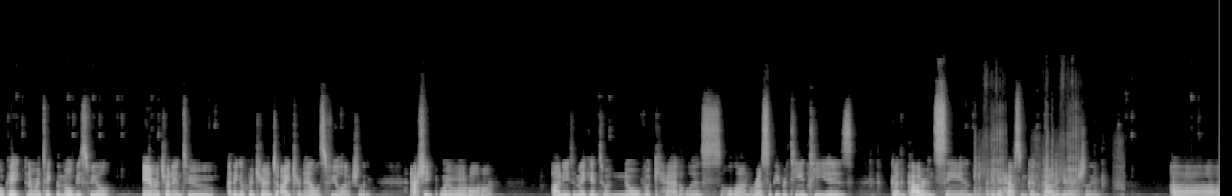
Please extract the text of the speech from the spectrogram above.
Okay, and then we're gonna take the Mobius fuel and we're gonna turn into I think I'm gonna turn into Aeternalis fuel actually. Actually, wait, wait, hold on. I need to make it into a Nova Catalyst. Hold on. Recipe for TNT is gunpowder and sand. I think I have some gunpowder here, actually. Uh,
